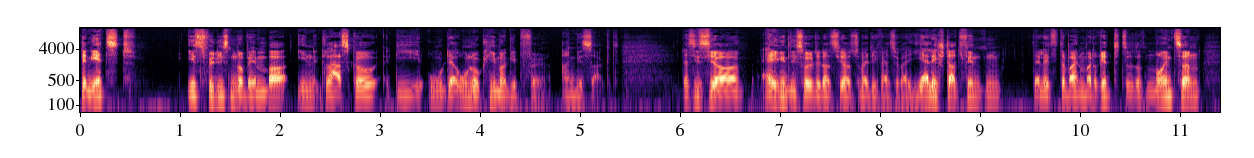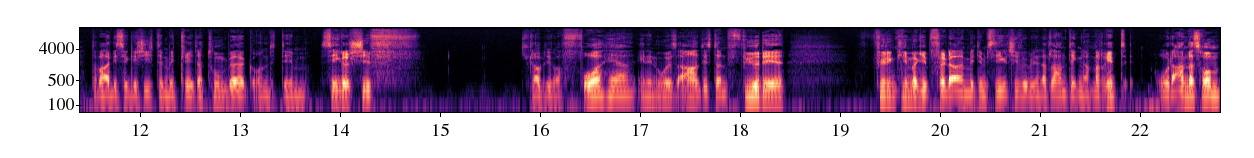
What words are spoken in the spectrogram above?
Denn jetzt ist für diesen November in Glasgow die, der UNO-Klimagipfel angesagt. Das ist ja, eigentlich sollte das ja, soweit ich weiß, sogar jährlich stattfinden. Der letzte war in Madrid 2019. Da war diese Geschichte mit Greta Thunberg und dem Segelschiff. Ich glaube, die war vorher in den USA und ist dann für, die, für den Klimagipfel da mit dem Segelschiff über den Atlantik nach Madrid oder andersrum.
